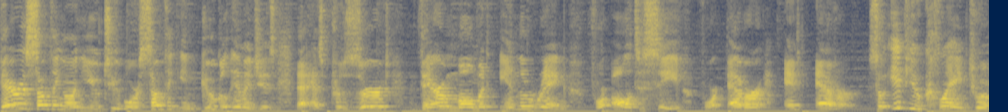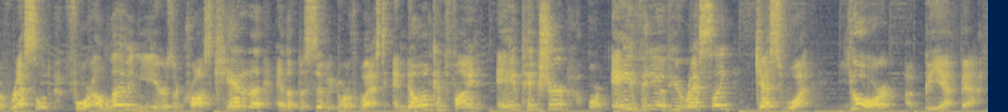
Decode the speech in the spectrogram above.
there is something on YouTube or something in Google Images that has preserved their moment in the ring for all to see forever and ever. So if you claim to have wrestled for 11 years across Canada and the Pacific Northwest and no one can find a picture or a video of you wrestling, guess what? You're a BFF.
